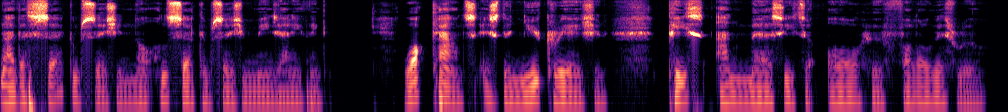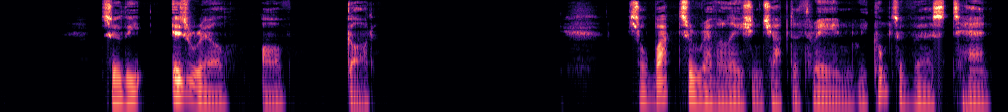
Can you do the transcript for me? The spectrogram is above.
Neither circumcision nor uncircumcision means anything. What counts is the new creation, peace and mercy to all who follow this rule, to the Israel of God. So back to Revelation chapter 3, and we come to verse 10.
